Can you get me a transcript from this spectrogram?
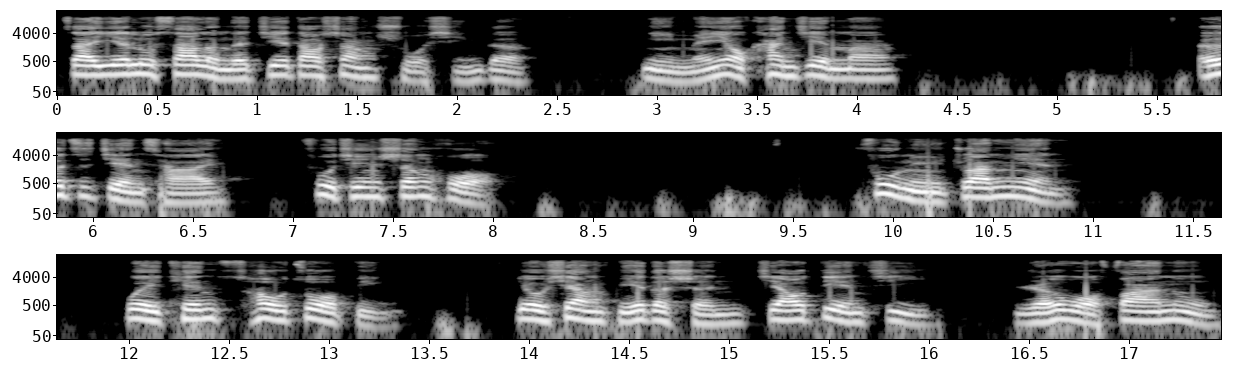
在耶路撒冷的街道上所行的，你没有看见吗？儿子剪柴，父亲生火，妇女专面。为天后做饼，又向别的神交奠祭，惹我发怒。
